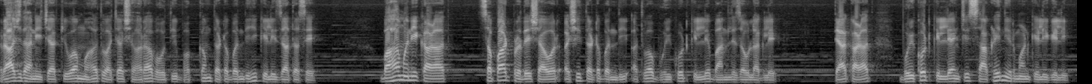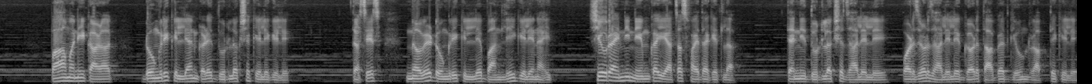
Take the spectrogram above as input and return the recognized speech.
राजधानीच्या किंवा महत्त्वाच्या शहराभोवती भक्कम तटबंदीही केली जात असे. बहामनी काळात सपाट प्रदेशावर अशी तटबंदी अथवा भुईकोट किल्ले बांधले जाऊ लागले. त्या काळात भुईकोट किल्ल्यांची साखळी निर्माण केली गेली. बहामनी काळात डोंगरी किल्ल्यांकडे दुर्लक्ष केले गेले. तसेच नवे डोंगरी किल्ले बांधलेही गेले नाहीत. शिवरायांनी नेमका याचाच फायदा घेतला. त्यांनी दुर्लक्ष झालेले पडझड झालेले गड ताब्यात घेऊन राबते केले.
